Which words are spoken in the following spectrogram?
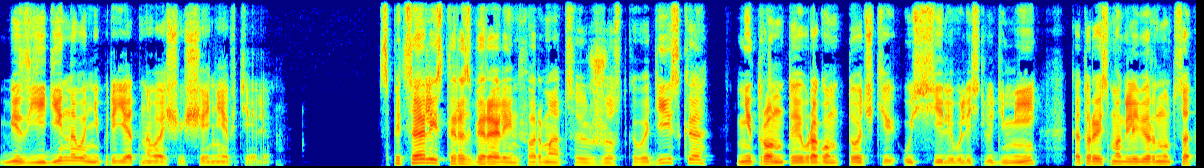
без единого неприятного ощущения в теле. Специалисты разбирали информацию с жесткого диска, нетронутые врагом точки усиливались людьми, которые смогли вернуться,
